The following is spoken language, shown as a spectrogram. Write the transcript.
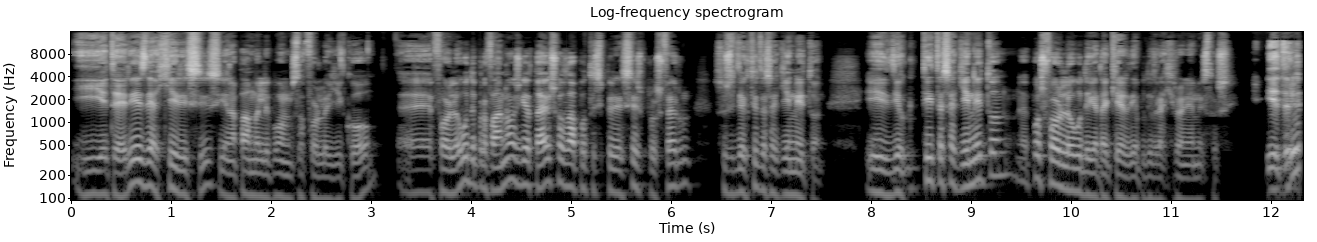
Οι εταιρείες διαχείρισης, για να πάμε λοιπόν στο φορολογικό, ε, φορολογούνται προφανώς για τα έσοδα από τις υπηρεσίες που προσφέρουν στους ιδιοκτήτες ακινήτων. Οι ιδιοκτήτες ακινήτων ε, πώς φορολογούνται για τα κέρδη από τη βραχυχρόνια μίσθωση; Οι εταιρείε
